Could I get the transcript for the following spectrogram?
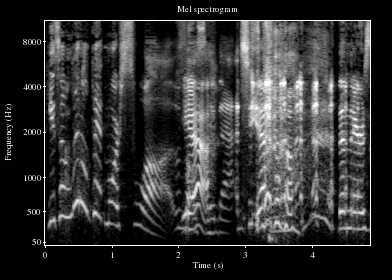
He's a little bit more suave. I'll Yeah. say that. Yeah. then there's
